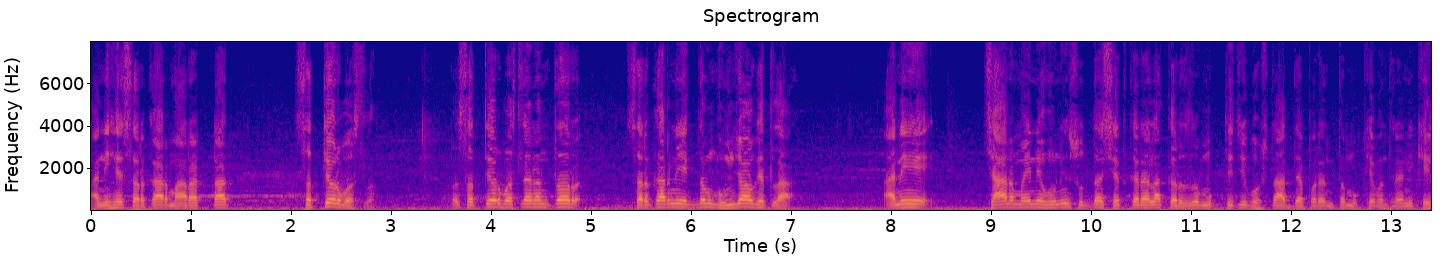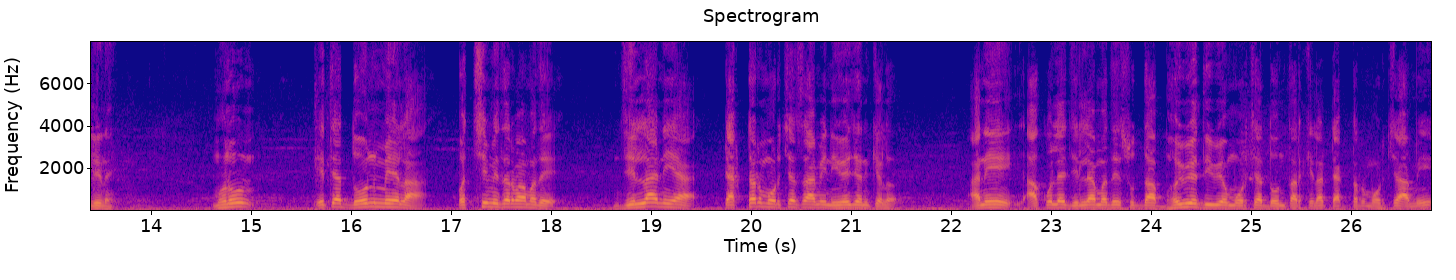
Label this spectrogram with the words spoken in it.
आणि हे सरकार महाराष्ट्रात सत्तेवर बसलं. पण सत्तेवर बसल्यानंतर सरकारने एकदम घुमजाव घेतला आणि चार महिने होऊनही सुद्धा शेतकऱ्याला कर्जमुक्तीची घोषणा अद्यापर्यंत मुख्यमंत्र्यांनी केली नाही. म्हणून येत्या दोन मेला पश्चिम विदर्भामध्ये जिल्हानिया ट्रॅक्टर मोर्चाचं आम्ही नियोजन केलं आणि अकोला जिल्ह्यामध्ये सुद्धा भव्य दिव्य मोर्चा दोन तारखेला ट्रॅक्टर मोर्चा आम्ही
